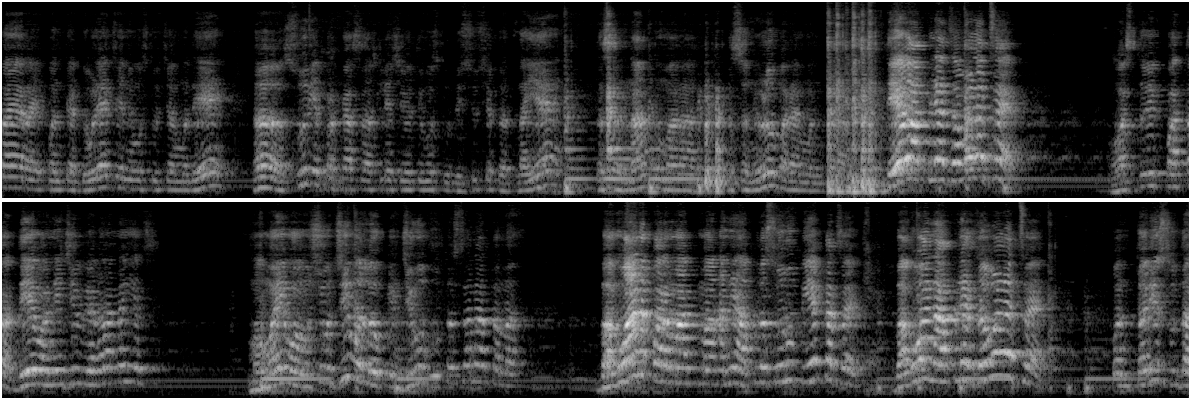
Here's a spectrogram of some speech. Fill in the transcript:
तयार आहे पण त्या डोळ्याच्या आणि वस्तूच्या मध्ये सूर्यप्रकाश असल्याशिवाय ती वस्तू दिसू शकत नाहीये. तसं ना तुम्हाला तसं निळोबऱ्या म्हणतात. देव आपल्या जवळच आहे. वास्तविक पाहता देव आणि जीव वेगळा नाहीयेच. ममई वंशो जीव लोक जीवभूत सनातना. भगवान परमात्मा आणि आपलं स्वरूप एकच आहे. भगवान आपल्या जवळच आहे. पण तरी सुद्धा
